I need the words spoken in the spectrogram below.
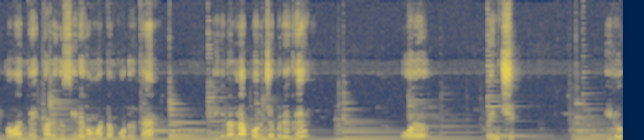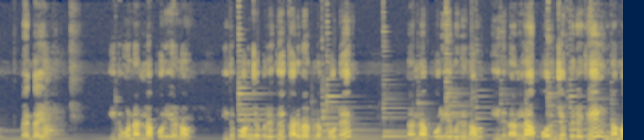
இப்போ வந்து கடுகு சீரகம் மட்டும் போட்டிருக்கேன். இது நல்லா பொரிஞ்ச பிறகு ஒரு பிஞ்சு இது வெந்தயம். இதுவும் நல்லா பொரியணும். இது பொரிஞ்ச பிறகு கருவேப்பிலை போட்டு நல்லா பொரிய விடணும். இது நல்லா பொரிஞ்ச பிறகு நம்ம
